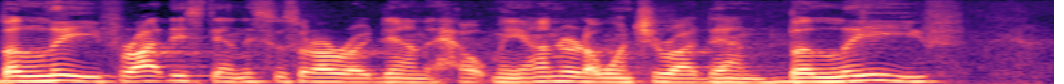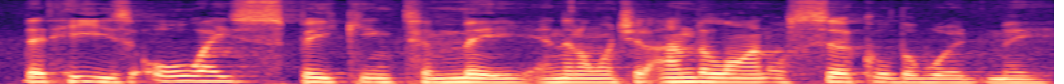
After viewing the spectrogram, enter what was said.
Believe, write this down. This is what I wrote down that helped me. Under it, I want you to write down. Believe that He is always speaking to me. And then I want you to underline or circle the word me.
